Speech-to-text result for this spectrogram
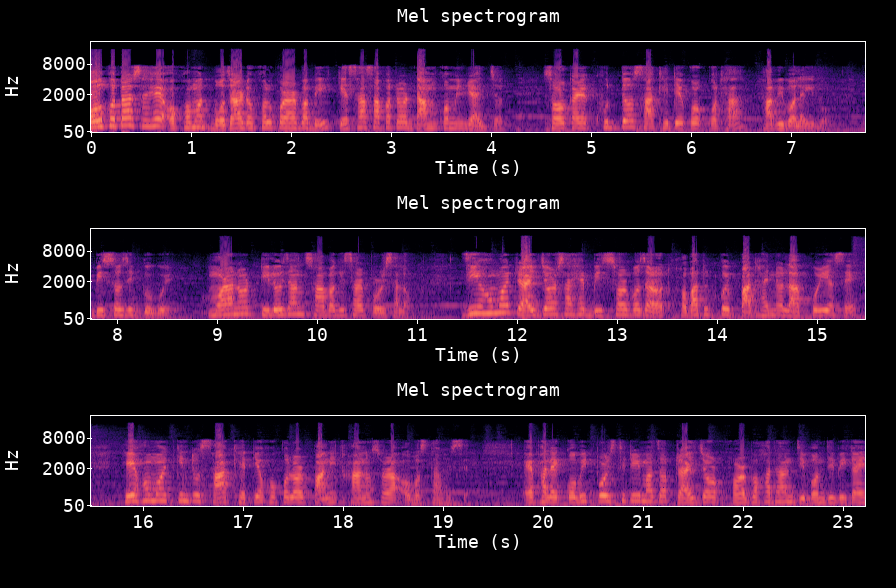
কলকাতাৰ চাহে অসমত বজাৰ দখল কৰাৰ বাবেই কেঁচা চাহপাতৰ দাম কমিল ৰাজ্যত। চৰকাৰে ক্ষুদ্ৰ চাহ খেতিয়কৰ কথা ভাবিব লাগিব। বিশ্বজিৎ গগৈ মৰাণৰ তিলৈজান চাহ বাগিচাৰ পৰিচালক। যি সময়ত ৰাজ্যৰ চাহে বিশ্বৰ বজাৰত সবাতোতকৈ প্ৰাধান্য লাভ কৰি আছে সেই সময়ত কিন্তু চাহ খেতিয়কসকলৰ পানীত হাঁহ নচৰা অৱস্থা হৈছে। এফালে কভিড পৰিস্থিতিৰ মাজত ৰাজ্যৰ সৰ্বসাধাৰণ জীৱন জীৱিকাই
